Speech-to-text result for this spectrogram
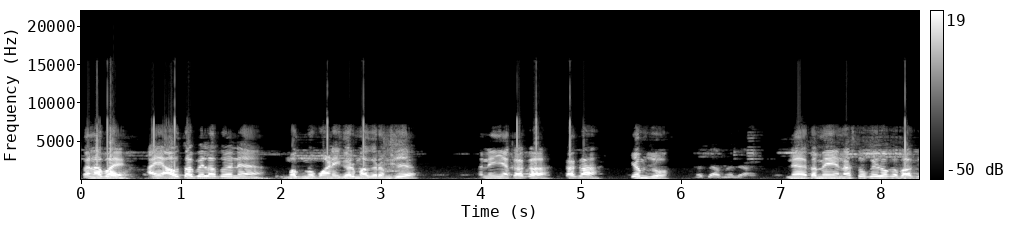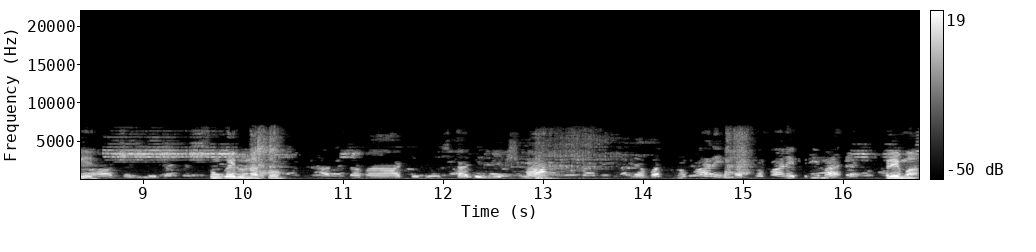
કાનાભાઈ અહીંયા આવતા પહેલા તો એને મગનું પાણી ગરમા ગરમ છે. અને અહીંયા કાકા કાકા કેમ છો? મજા મજા. ને તમે નાસ્તો કર્યો કે બાકી? શું કર્યું નાસ્તો? ફ્રીમાં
